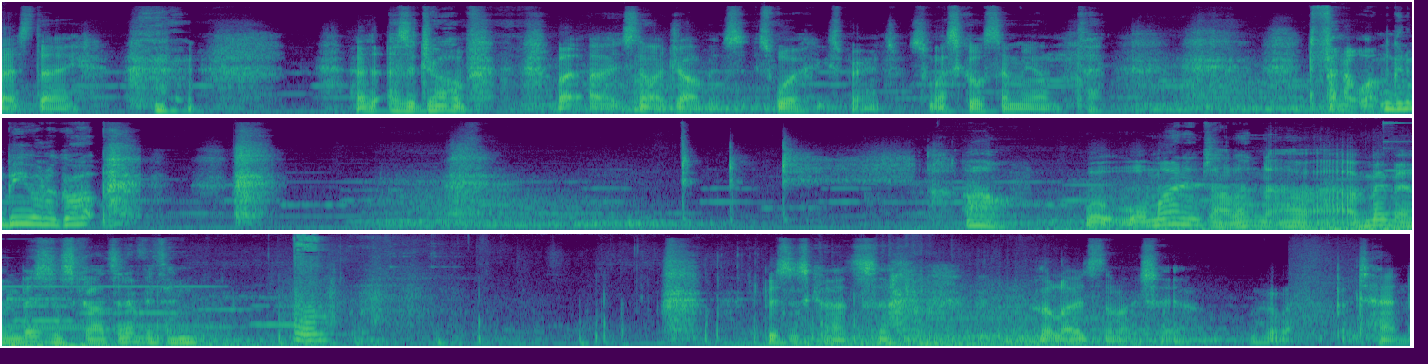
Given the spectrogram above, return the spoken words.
First day. as, a job. But uh, it's not a job, it's, it's work experience. So my school sent me on to, to find out what I'm going to be when I grow up. Oh, well, well my name's Alan. I, I've made my own business cards and everything. business cards, uh, I've got loads of them actually. I've got about, about ten.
